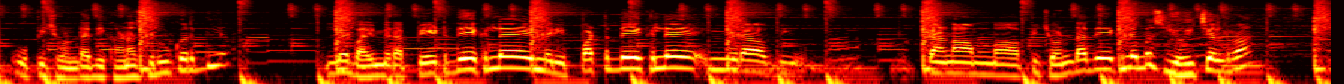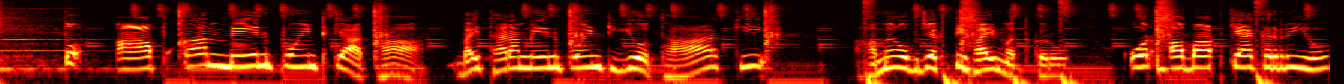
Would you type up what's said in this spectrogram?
वो पिछोंडा दिखाना शुरू कर दिया। ले भाई, मेरा पेट देख ले, मेरी पट देख ले, मेरा क्या नाम, पिछोंडा देख ले, बस यही चल रहा। तो आपका मेन पॉइंट क्या था? भाई, थारा मेन पॉइंट यो था कि हमें ऑब्जेक्टिफाई मत करो। और अब आप क्या कर रही हो?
